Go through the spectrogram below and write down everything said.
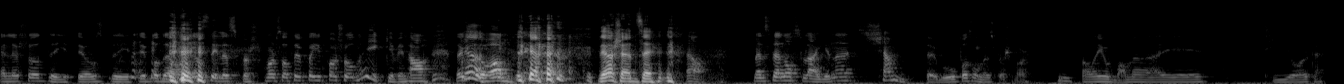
Eller så driter vi oss driter vi på det og stiller spørsmål, så at vi får informasjonen vi ikke vil ha. Det går jo an. Det har skjedd, si. Ja. Men Sten Aslegen er kjempegod på sånne spørsmål. Han har jobba med det i ti år til.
